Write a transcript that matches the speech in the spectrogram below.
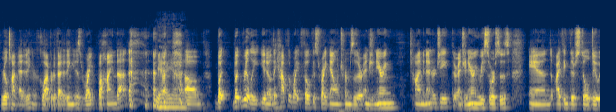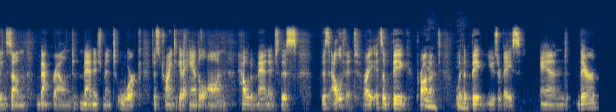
real time editing or collaborative editing is right behind that. Yeah, yeah, yeah. um, but but really, you know, they have the right focus right now in terms of their engineering time and energy, their engineering resources, and I think they're still doing some background management work, just trying to get a handle on how to manage this this elephant. Right, it's a big product with a big user base, and they're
